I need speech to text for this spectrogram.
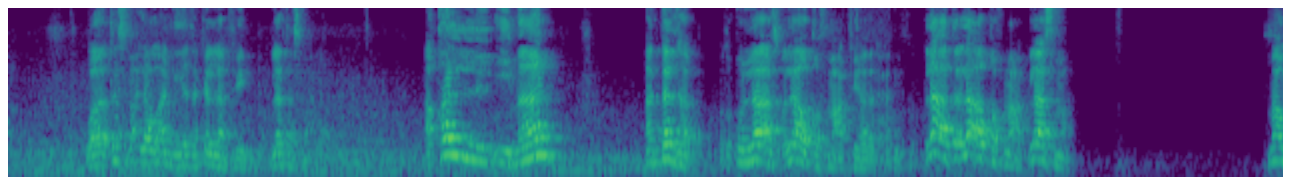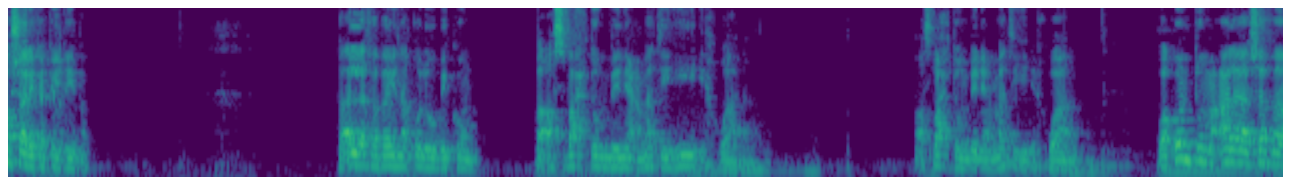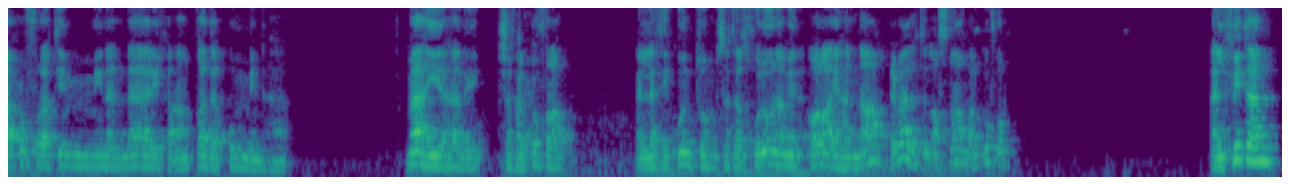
وتسمح له أن يتكلم فيه لا تسمح له. أقل الإيمان أن تذهب وتقول لا أس... لا أوقف معك في هذا الحديث. لا لا أوقف معك لا أسمع. ما أشاركك الغيبة. فألف بين قلوبكم فأصبحتم بنعمته إخوانا. فأصبحتم بنعمته إخوانا. وكنتم على شفا حفرة من النار فأنقذكم منها. ما هي هذه شفا الحفرة؟ التي كنتم ستدخلون من ورائها النار عبادة الأصنام والكفر. الفتن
